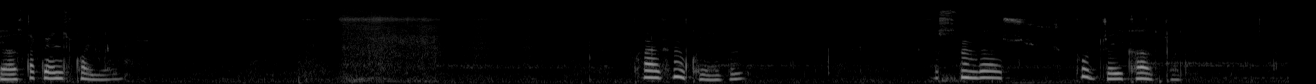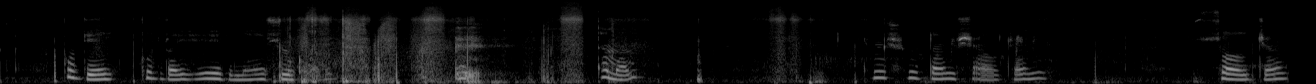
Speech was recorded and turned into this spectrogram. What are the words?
Ya ıslak mendil koymayalım. Parfüm koyalım. Aslında şu pudrayı kaldıralım. Pudra, pudrayı yerine şunu koyalım. tamam. Şimdi şuradan bir şey alacağım. Su alacağım.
